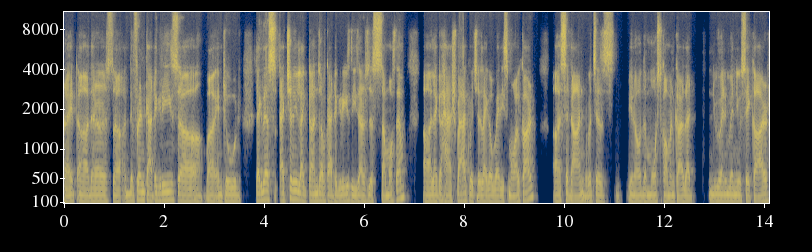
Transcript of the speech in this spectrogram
right? Uh, there's uh, different categories uh, uh, include like there's actually like tons of categories. These are just some of them. Uh, like a hatchback which is like a very small car. A sedan which is you know the most common car that when when you say car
